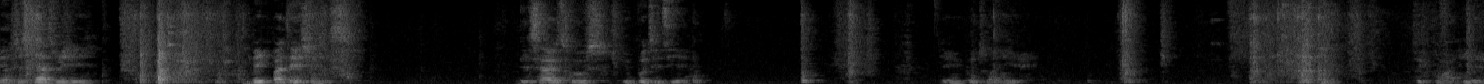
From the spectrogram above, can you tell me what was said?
We have to start with big partitions. This is how it goes. You put it here. Then you put one here. Take one here.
